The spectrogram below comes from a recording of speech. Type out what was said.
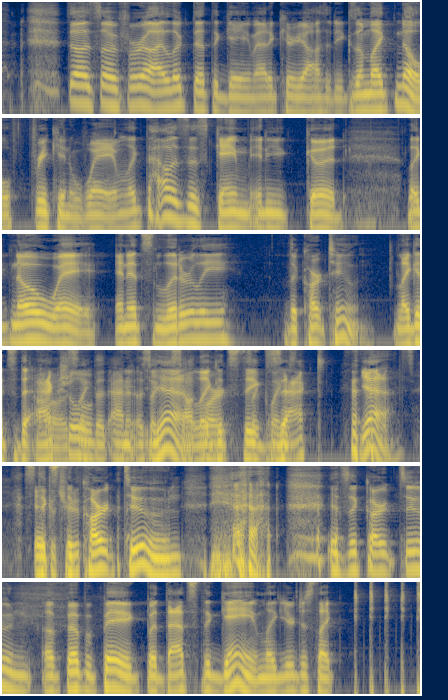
so, so for real, I looked at the game out of curiosity because I'm like, no freaking way. I'm like, how is this game any good? Like, no way. And it's literally the cartoon. Like, it's the Oh, it's actual. like the ani- it's like yeah, South like Park. it's the It's like playing- exact. yeah, Stick it's the cartoon. Yeah, it's a cartoon of Peppa Pig, but that's the game. Like, you're just like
